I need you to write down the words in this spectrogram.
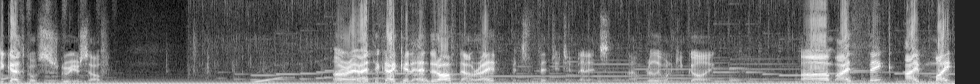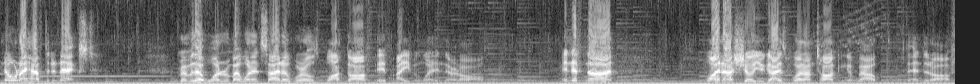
You guys go screw yourself. Alright, I think I can end it off now, right? It's 52 minutes. I really want to keep going. Um, I think I might know what I have to do next. Remember that one room I went inside of where it was blocked off, if I even went in there at all? And if not, why not show you guys what I'm talking about to end it off?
